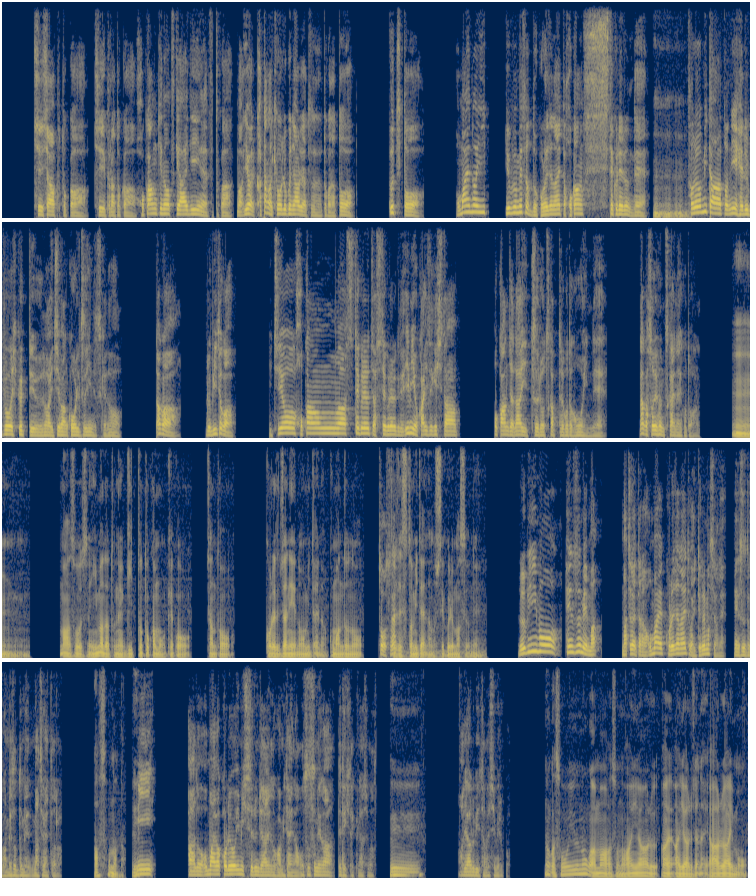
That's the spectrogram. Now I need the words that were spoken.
C シャープとか C プラとか保管機能付き ID のやつとか、まあ、いわゆる型が強力にあるやつとかだと、打つと、お前の言い言う分メソッドこれじゃないって保管してくれるんで。それを見た後にヘルプを引くっていうのが一番効率いいんですけど、なんか、Ruby とか、一応保管はしてくれるっちゃしてくれるけど、意味を解析した保管じゃないツールを使ってることが多いんで、なんかそういう風に使えないことがある。うん。まあそうですね。今だとね、Git とかも結構ちゃんとこれじゃねえの？みたいなコマンドのそうですね。サジェストみたいなのしてくれますよね。Ruby も変数名、ま、間違えたら、お前これじゃないとか言ってくれますよね。変数とかメソッド名間違えたら。あ、そうなんだ。え？み、あの、お前はこれを意味してるんじゃないのかみたいなおすすめが出てきた気がします。へえ。IRB 試してみるか。なんかそういうのがまあその IR、あ IR じゃない、RI も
